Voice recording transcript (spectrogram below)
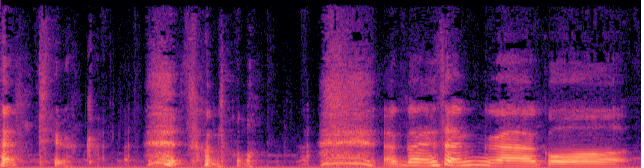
なんていうかそのあかねさんがこう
